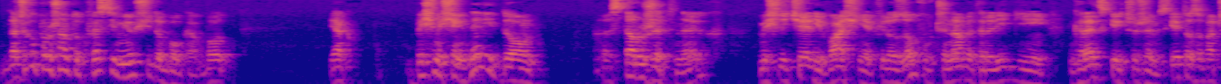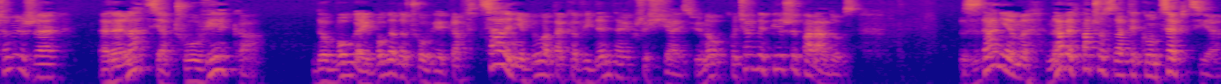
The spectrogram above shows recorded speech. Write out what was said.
dlaczego poruszam tu kwestię miłości do Boga? Bo jak byśmy sięgnęli do starożytnych myślicieli, właśnie filozofów, czy nawet religii greckiej czy rzymskiej, to zobaczymy, że relacja człowieka do Boga i Boga do człowieka wcale nie była tak ewidentna jak w chrześcijaństwie. No, chociażby pierwszy paradoks. Zdaniem, nawet patrząc na te koncepcje,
